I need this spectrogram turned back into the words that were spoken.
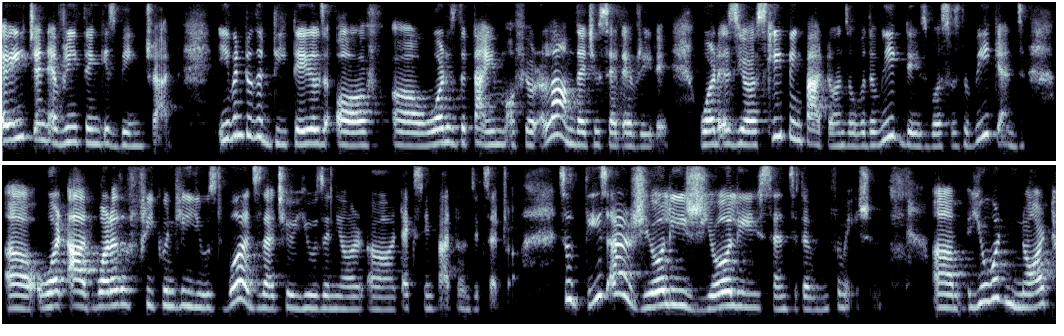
each and everything is being tracked. Even to the details of uh, what is the time of your alarm that you set every day? What is your sleeping patterns over the weekdays versus the weekends? Uh, what are what are the frequently used words that you use in your uh, texting patterns etc so these are really really sensitive information. Um, you would not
